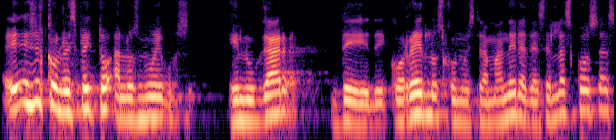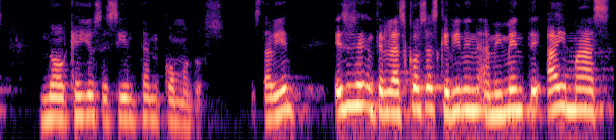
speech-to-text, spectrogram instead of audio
E, eso es con respecto a los nuevos. En lugar de, de, correrlos con nuestra manera de hacer las cosas, no que ellos se sientan cómodos. ¿Está bien? Eso es entre las cosas que vienen a mi mente. Hay más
